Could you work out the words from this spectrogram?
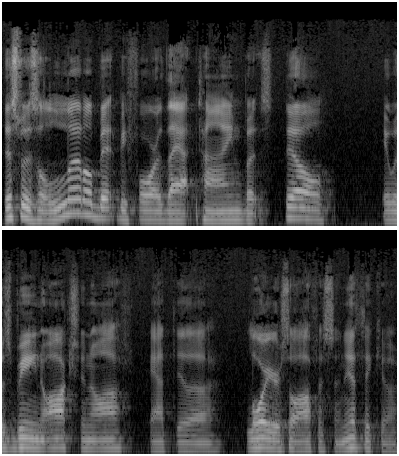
This was a little bit before that time, but still, it was being auctioned off at the lawyer's office in Ithaca.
